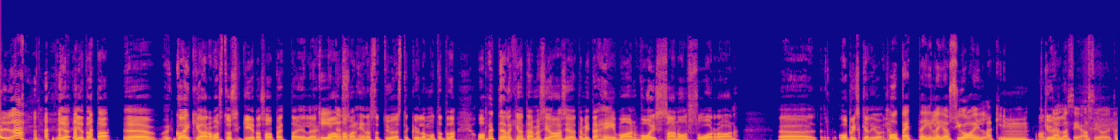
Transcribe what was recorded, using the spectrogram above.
kyllä. Ja, ja tota, ö, kaikki arvostus ja kiitos opettajille Kiitos. valtavan hienosta työstä kyllä, mutta tota, opettajallakin on tämmöisiä asioita, mitä he ei vaan voi sanoa suoraan ö, opiskelijoille. Opettajilla, jos joillakin Mm, on kyllä. tällaisia asioita.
